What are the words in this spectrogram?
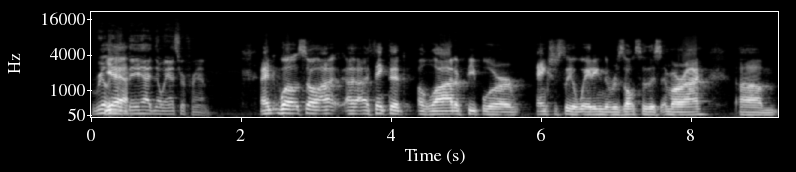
Really, yeah. they had no answer for him. And well, so I I think that a lot of people are anxiously awaiting the results of this MRI. Um,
